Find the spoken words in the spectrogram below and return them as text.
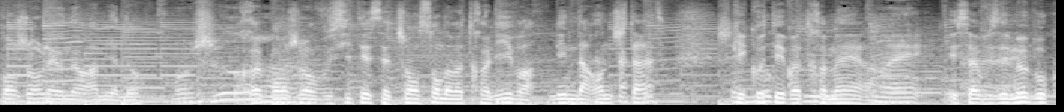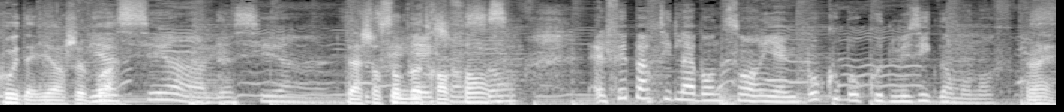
Bonjour Léonore Amiano. Bonjour. Rebonjour, vous citez cette chanson dans votre livre, Linda Ronstadt, qu'écoutait votre mère. Ouais. Et ça vous émeut beaucoup d'ailleurs, je Bien vois. sûr, bien sûr. C'est la chanson de votre enfance. Elle fait partie de la bande son. Il y a eu beaucoup, beaucoup de musique dans mon enfance. Ouais,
